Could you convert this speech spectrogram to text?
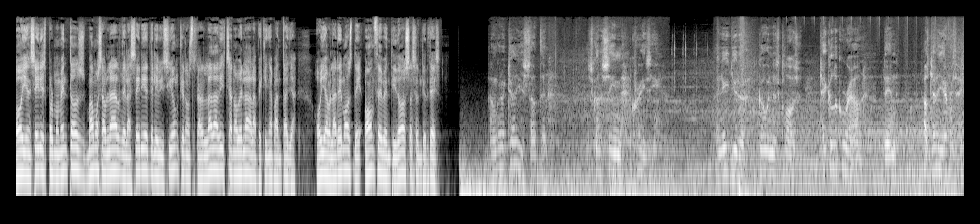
Hoy en Series por Momentos vamos a hablar de la serie de televisión que nos traslada dicha novela a la pequeña pantalla. Hoy hablaremos de 11 22 63. I'm going to tell you something. It's going to seem crazy. I need you to go in this closet, take a look around, then I'll tell you everything.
